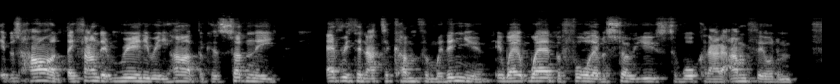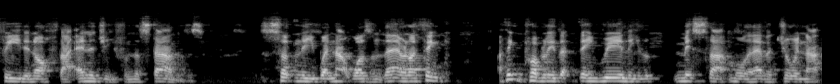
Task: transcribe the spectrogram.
it was hard. They found it really really hard because suddenly everything had to come from within you. It, where, where before they were so used to walking out at Anfield and feeding off that energy from the stands, suddenly when that wasn't there, and I think I think probably that they really missed that more than ever during that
